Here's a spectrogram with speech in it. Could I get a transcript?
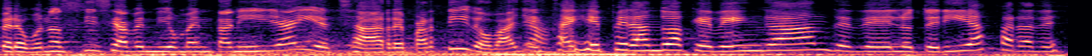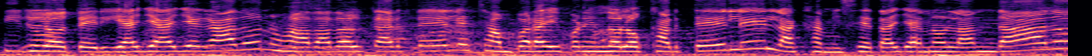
pero bueno, sí se ha vendido en ventanilla y está repartido, vaya. ¿Estáis esperando a que vengan desde loterías para decir Lotería ya ha llegado, nos ha dado el cartel, están por ahí poniendo los carteles, las camisetas ya nos la han dado,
